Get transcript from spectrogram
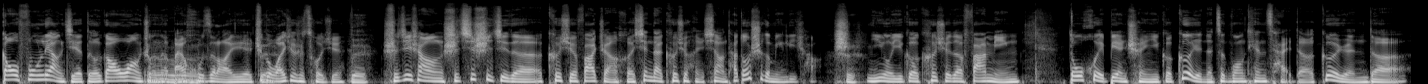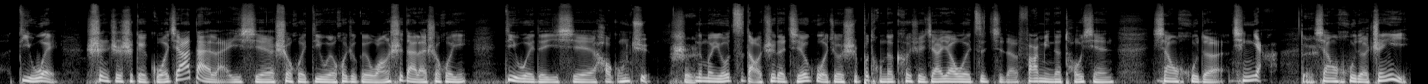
高风亮节、德高望重的白胡子老爷爷，这个完全是错觉。对，实际上十七世纪的科学发展和现代科学很像，它都是个名利场。是你有一个科学的发明。都会变成一个个人的增光添彩的个人的地位，甚至是给国家带来一些社会地位，或者给王室带来社会地位的一些好工具。是。那么由此导致的结果就是，不同的科学家要为自己的发明的头衔相互的倾轧，对，相互的争议，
